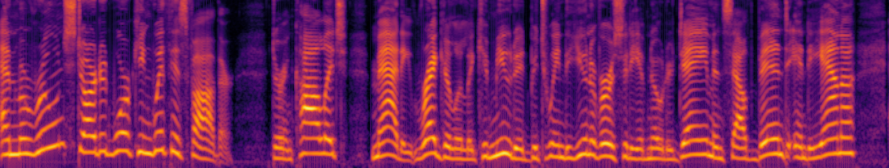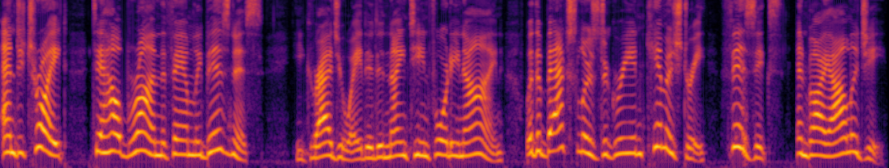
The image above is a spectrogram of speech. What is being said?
and Moroun started working with his father. During college, Matty regularly commuted between the University of Notre Dame in South Bend, Indiana, and Detroit to help run the family business. He graduated in 1949 with a bachelor's degree in chemistry, physics, and biology.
